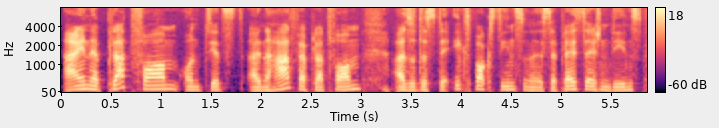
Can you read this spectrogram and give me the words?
eine Plattform und jetzt eine Hardware-Plattform, also das ist der Xbox-Dienst und dann ist der PlayStation-Dienst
